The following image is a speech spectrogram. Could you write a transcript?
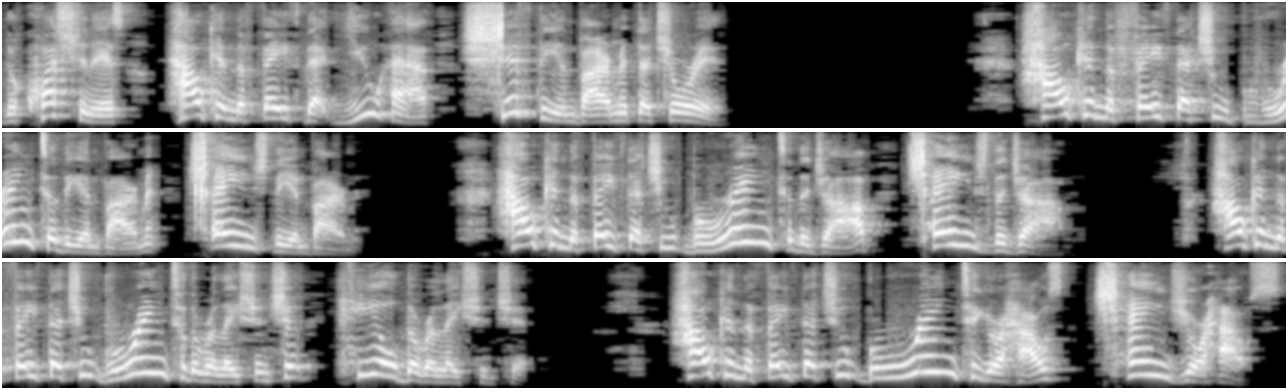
The question is, how can the faith that you have shift the environment that you're in? How can the faith that you bring to the environment change the environment? How can the faith that you bring to the job change the job? How can the faith that you bring to the relationship heal the relationship? How can the faith that you bring to your house change your house?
